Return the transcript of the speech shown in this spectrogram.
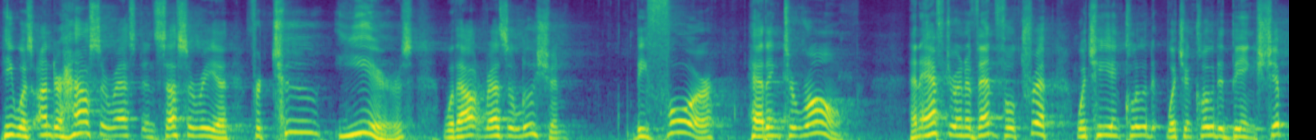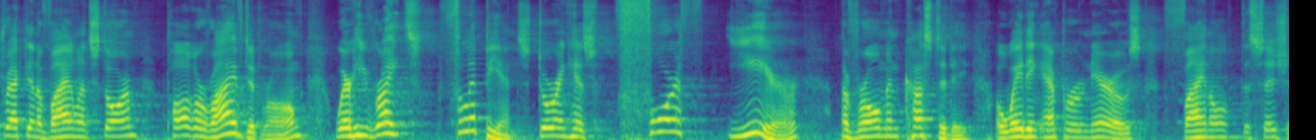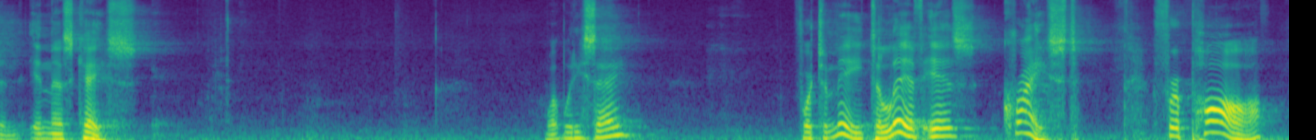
He was under house arrest in Caesarea for two years without resolution before heading to Rome. And after an eventful trip, which, he included, which included being shipwrecked in a violent storm, Paul arrived at Rome, where he writes Philippians during his fourth year of Roman custody, awaiting Emperor Nero's final decision in this case. What would he say? For to me, to live is Christ. For Paul,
